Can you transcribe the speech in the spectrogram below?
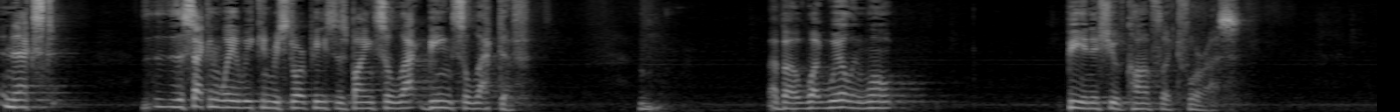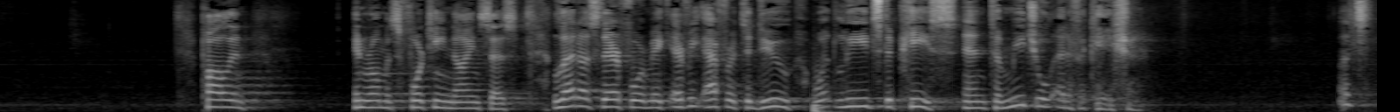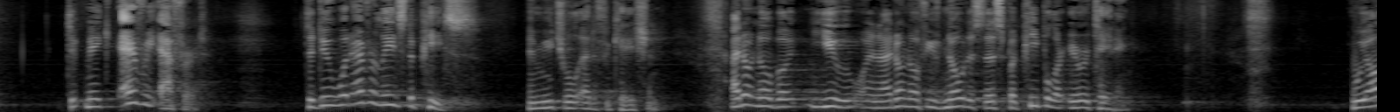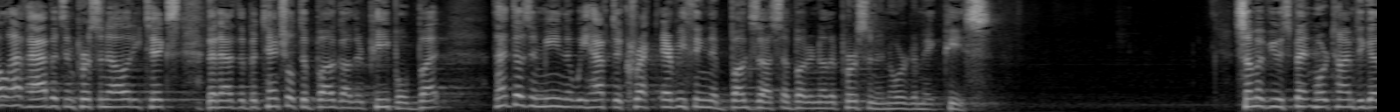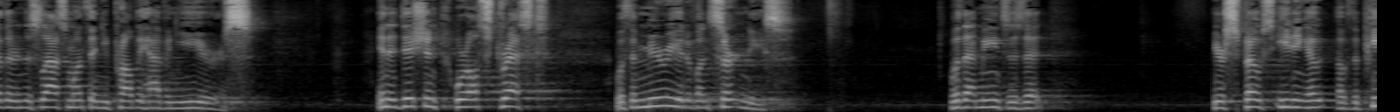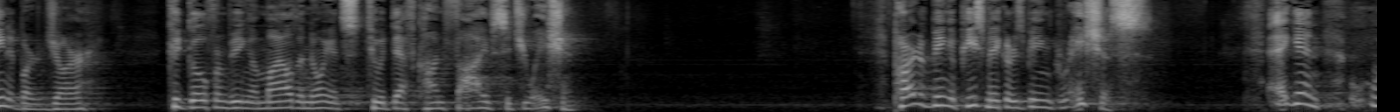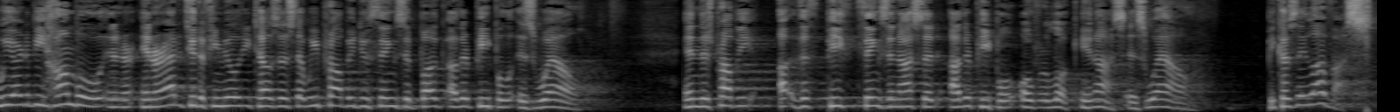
Next, the second way we can restore peace is by select, being selective about what will and won't be an issue of conflict for us. Paul in in Romans 14 9 says, Let us therefore make every effort to do what leads to peace and to mutual edification. Let's to make every effort to do whatever leads to peace and mutual edification. I don't know about you, and I don't know if you've noticed this, but people are irritating. We all have habits and personality ticks that have the potential to bug other people, but that doesn't mean that we have to correct everything that bugs us about another person in order to make peace. Some of you have spent more time together in this last month than you probably have in years. In addition, we're all stressed with a myriad of uncertainties. What that means is that your spouse eating out of the peanut butter jar could go from being a mild annoyance to a DEFCON 5 situation. Part of being a peacemaker is being gracious. Again, we are to be humble, and our, our attitude of humility tells us that we probably do things that bug other people as well. And there's probably uh, the things in us that other people overlook in us as well because they love us.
